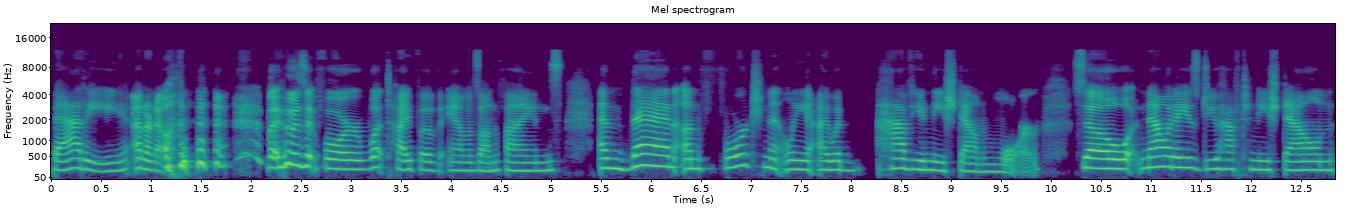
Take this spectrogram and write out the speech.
baddie i don't know but who is it for what type of amazon finds and then unfortunately i would have you niche down more. So nowadays, do you have to niche down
